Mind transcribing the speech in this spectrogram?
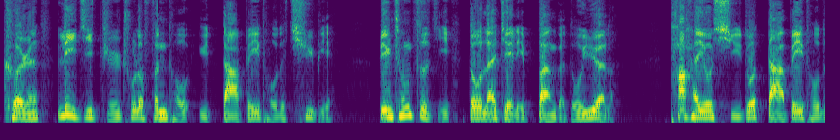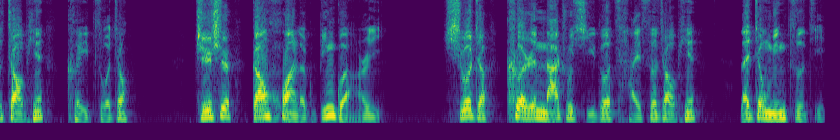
客人立即指出了分头与大背头的区别，并称自己都来这里半个多月了，他还有许多大背头的照片可以作证，只是刚换了个宾馆而已。说着，客人拿出许多彩色照片。来证明自己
